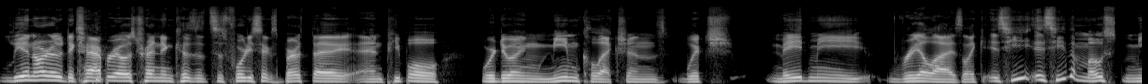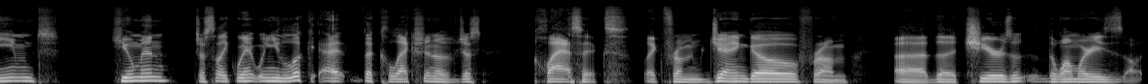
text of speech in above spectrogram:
Leonardo DiCaprio is trending because it's his 46th birthday, and people were doing meme collections, which made me realize, like, is he is he the most memed human? Just like when when you look at the collection of just classics, like from Django, from uh, the Cheers, the one where he's uh,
